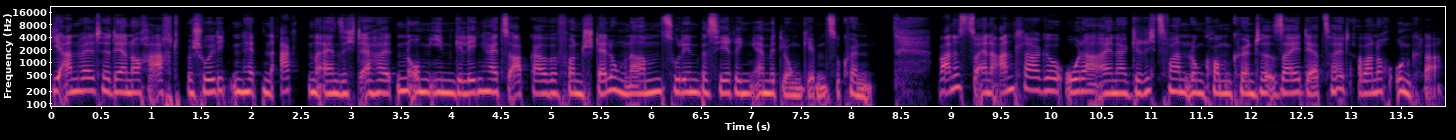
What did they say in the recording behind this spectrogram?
Die Anwälte der noch acht Beschuldigten hätten Akteneinsicht erhalten, um ihnen Gelegenheit zur Abgabe von Stellungnahmen zu den bisherigen Ermittlungen geben zu können. Wann es zu einer Anklage oder einer Gerichtsverhandlung kommen könnte, sei derzeit aber noch unklar.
